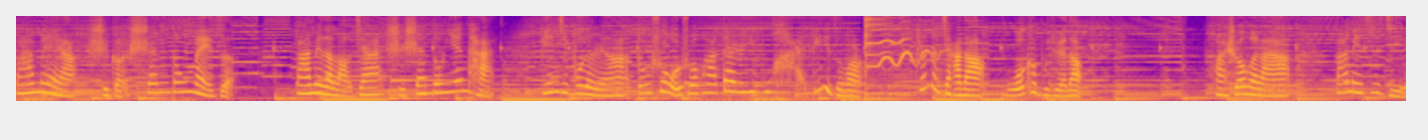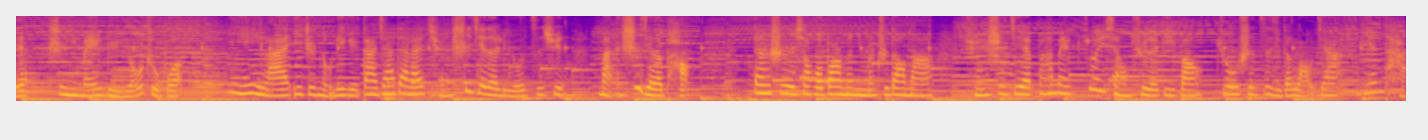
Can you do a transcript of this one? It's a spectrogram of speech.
八妹啊是个山东妹子，八妹的老家是山东烟台。编辑部的人啊都说我说话带着一股海蛎子味儿，真的假的？我可不觉得。话说回来啊，八妹自己是一枚旅游主播，一年以来一直努力给大家带来全世界的旅游资讯，满世界的跑。但是小伙伴们，你们知道吗？全世界八妹最想去的地方就是自己的老家烟台。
